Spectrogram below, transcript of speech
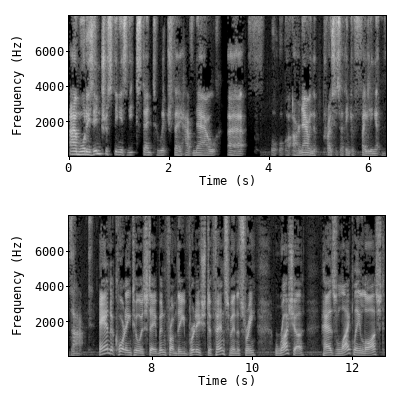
and what is interesting is the extent to which they have now uh, are now in the process, I think, of failing at that. And according to a statement from the British Defense Ministry, Russia has likely lost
